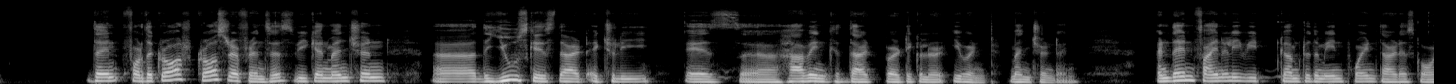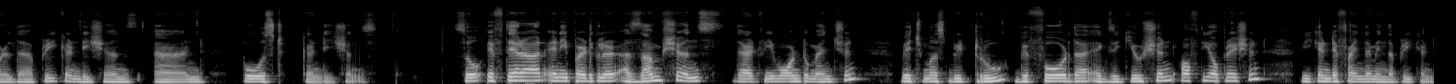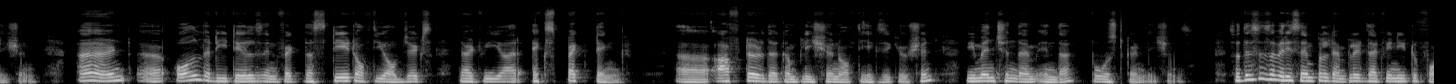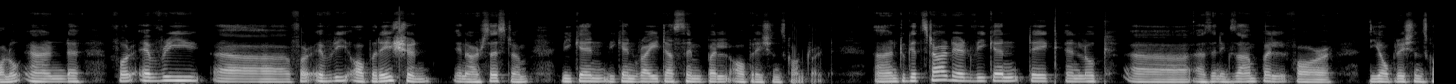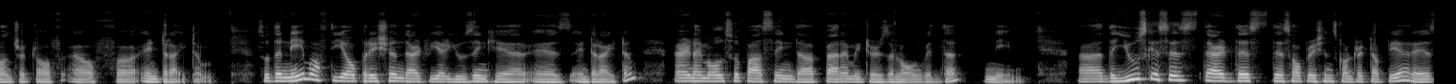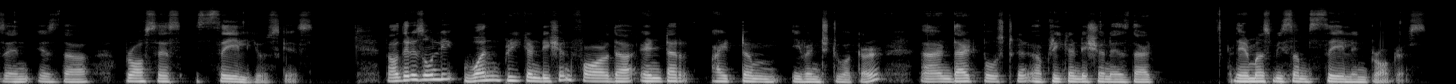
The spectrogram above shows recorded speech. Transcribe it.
Then for the cross, cross references we can mention the use case that actually is uh, having that particular event mentioned in. And then finally we come to the main point that is called the preconditions and post conditions so if there are any particular assumptions that we want to mention which must be true before the execution of the operation we can define them in the precondition. And uh, all the details in fact the state of the objects that we are expecting uh, after the completion of the execution we mention them in the post conditions. So this is a very simple template that we need to follow and for every uh, for every operation in our system we can we can write a simple operations contract and to get started we can take and look uh, as an example for the operations contract of, of uh, enter item. So the name of the operation that we are using here is enter item and I'm also passing the parameters along with the name. Uh, the use cases that this this operations contract appear is in is the process sale use case. Now there is only one precondition for the enter item event to occur. And that post uh, precondition is that there must be some sale in progress.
